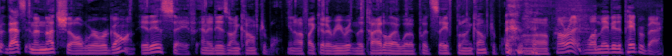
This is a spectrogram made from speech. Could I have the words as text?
That's in a nutshell where we're going. It is safe and it is uncomfortable. You know, if I could have rewritten the title, I would have put "safe but uncomfortable." Uh, All right. Well, maybe the paperback.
